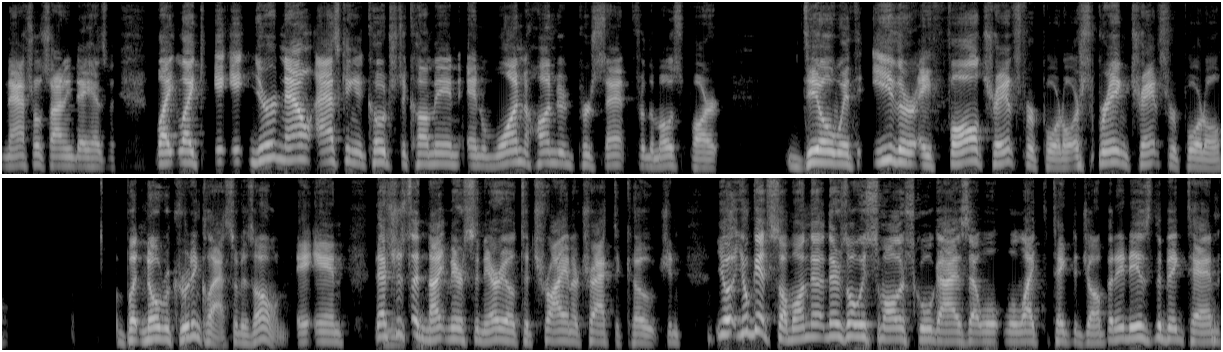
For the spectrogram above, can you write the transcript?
National Signing Day has been like like it, it, you're now asking a coach to come in and 100% for the most part deal with either a fall transfer portal or spring transfer portal but no recruiting class of his own. And that's mm-hmm. just a nightmare scenario to try and attract a coach. And you'll you'll get someone. There's always smaller school guys that will will like to take the jump, and it is the Big Ten.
